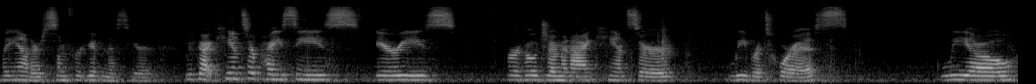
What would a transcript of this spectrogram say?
But yeah, there's some forgiveness here. We've got Cancer, Pisces, Aries, Virgo, Gemini, Cancer, Libra, Taurus, Leo,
